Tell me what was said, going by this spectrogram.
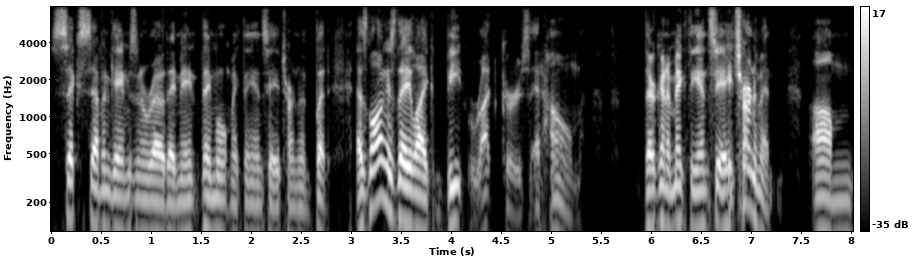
six, seven games in a row, they may they won't make the NCAA tournament. But as long as they like beat Rutgers at home, they're going to make the NCAA tournament. Um,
